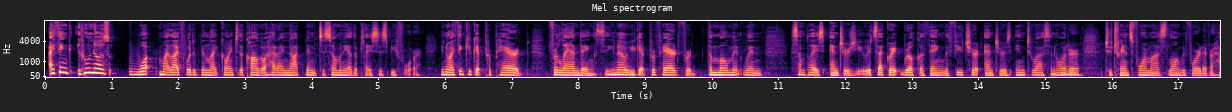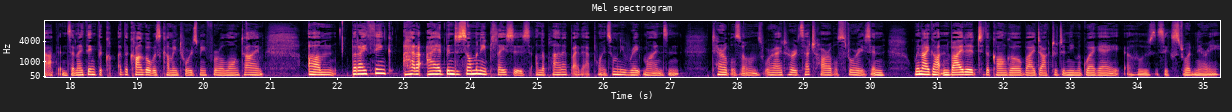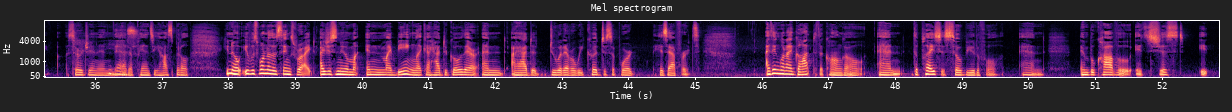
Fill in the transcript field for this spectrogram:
I think who knows what my life would have been like going to the Congo had I not been to so many other places before. You know, I think you get prepared for landings. You know, mm. you get prepared for the moment when someplace enters you. It's that great Rilke thing, the future enters into us in order mm. to transform us long before it ever happens. And I think the, the Congo was coming towards me for a long time. Um, but I think had, I had been to so many places on the planet by that point, so many rape mines and terrible zones where I'd heard such horrible stories. And when I got invited to the Congo by Dr. Denis Mukwege, uh, who's this extraordinary surgeon and yes. head of Panzi Hospital, you know, it was one of those things where I, I just knew in my, in my being like I had to go there and I had to do whatever we could to support his efforts. I think when I got to the Congo, and the place is so beautiful, and in Bukavu, it's just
